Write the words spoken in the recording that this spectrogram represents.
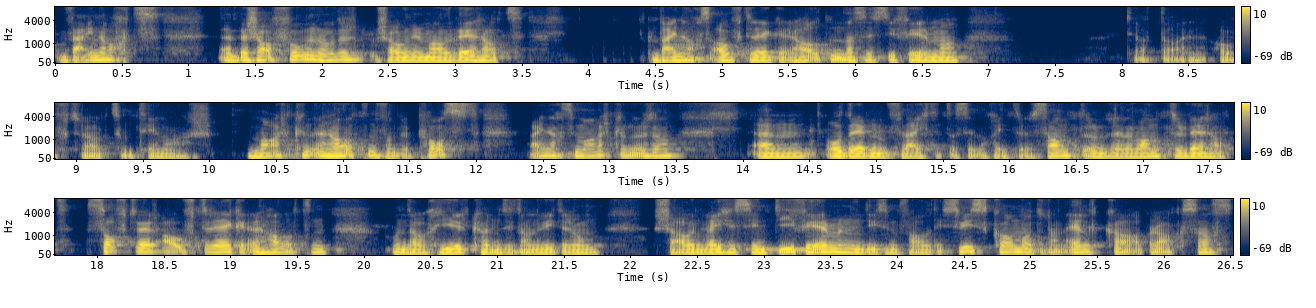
Weihnachtsbeschaffungen, oder? Schauen wir mal, wer hat Weihnachtsaufträge erhalten. Das ist die Firma, die hat da einen Auftrag zum Thema Marken erhalten von der Post, Weihnachtsmarken oder so. Ähm, oder eben vielleicht etwas noch interessanter und relevanter, wer hat Softwareaufträge erhalten. Und auch hier können Sie dann wiederum schauen, welche sind die Firmen, in diesem Fall die Swisscom oder dann LK, Abraxas,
